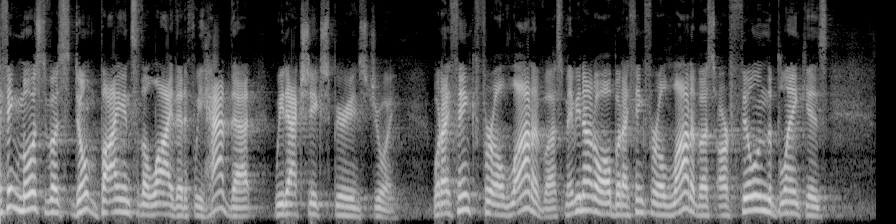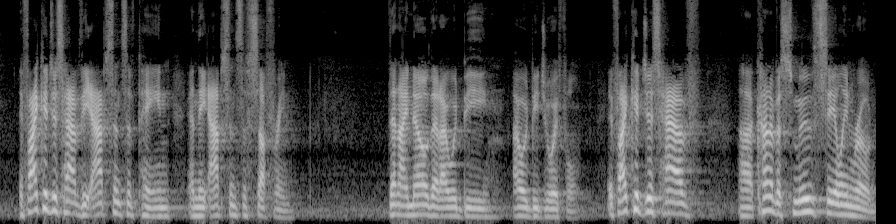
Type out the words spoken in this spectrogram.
I think most of us don't buy into the lie that if we had that, we'd actually experience joy. What I think for a lot of us, maybe not all, but I think for a lot of us, our fill in the blank is if I could just have the absence of pain and the absence of suffering, then I know that I would be, I would be joyful. If I could just have uh, kind of a smooth sailing road,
